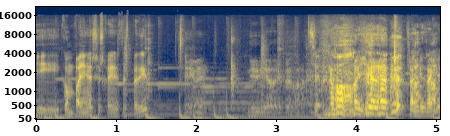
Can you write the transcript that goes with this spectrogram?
Y compañeros, si os queréis despedir. Sí, sí. No, ya, tranqui, tranqui.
